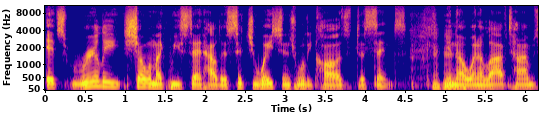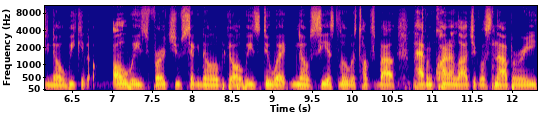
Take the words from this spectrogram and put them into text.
it's really showing, like we said, how the situations really cause the sense. Mm-hmm. You know, and a lot of times, you know, we could always virtue signal. We can always do what you know C.S. Lewis talks about having chronological snobbery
